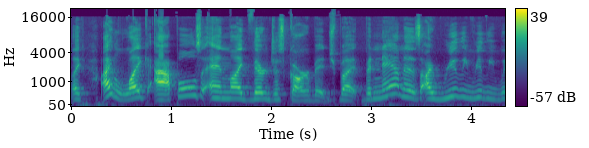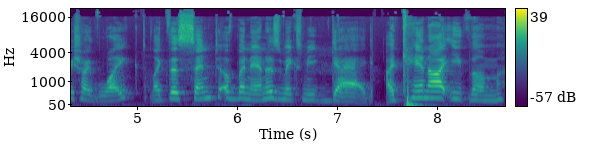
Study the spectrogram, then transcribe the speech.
Like I like apples and like they're just garbage, but bananas I really really wish I liked. Like the scent of bananas makes me gag. I cannot eat them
